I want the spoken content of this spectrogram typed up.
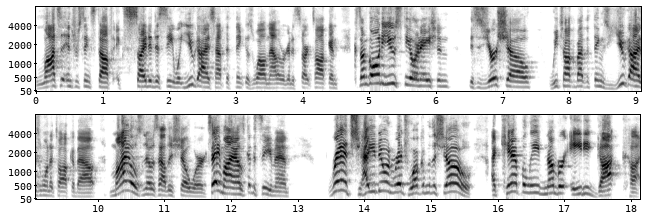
Lots of interesting stuff. Excited to see what you guys have to think as well now that we're going to start talking. Because I'm going to you, Steeler Nation. This is your show. We talk about the things you guys want to talk about. Miles knows how this show works. Hey, Miles, good to see you, man. Rich, how you doing, Rich? Welcome to the show. I can't believe number 80 got cut.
